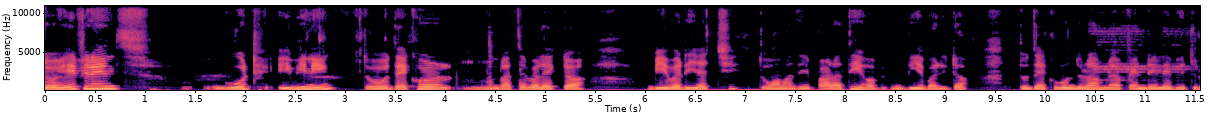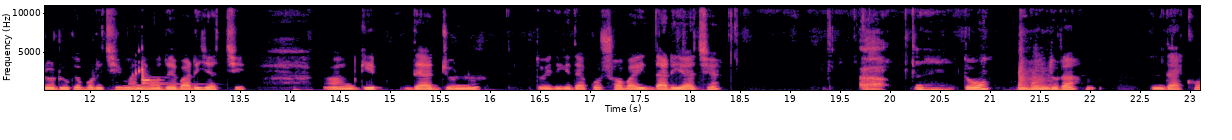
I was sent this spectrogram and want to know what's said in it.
তো হে ফ্রেন্ডস গুড ইভিনিং তো দেখো রাত্রেবেলা একটা বিয়ে বাড়ি যাচ্ছি। তো আমাদের পাড়াতেই হবে বিয়ে বাড়িটা। তো দেখো বন্ধুরা, আমরা প্যান্ডেলের ভেতরে ঢুকে পড়েছি মানে ওদের বাড়ি যাচ্ছি গিফট দেওয়ার জন্য। তো এদিকে দেখো, সবাই দাঁড়িয়ে আছে। তো বন্ধুরা, দেখো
